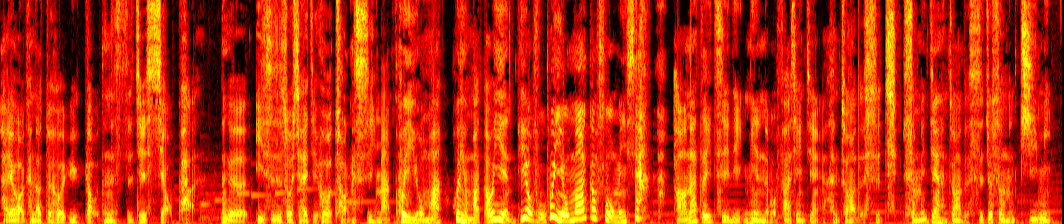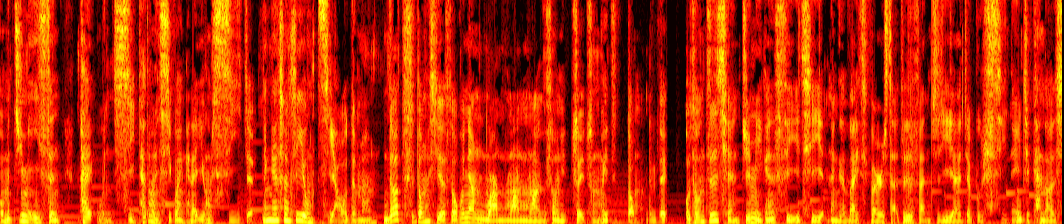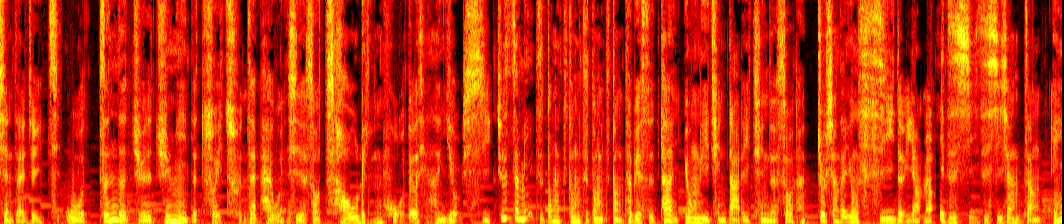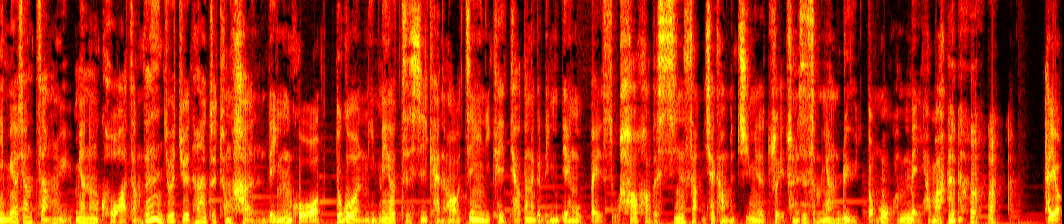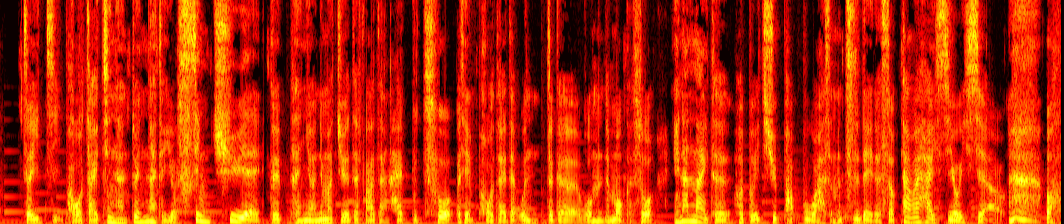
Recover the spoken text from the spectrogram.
还有啊看到最后预告，真的是直接笑盘。那个意思是说下一集会有床戏吗？会有吗？会有吗？导演皮尔福会有吗？告诉我们一下。好，那这一集里面呢，我发现一件很重要的事情。什么一件很重要的事？就是我们 Jimmy，我们 Jimmy 医生拍吻戏，他都很习惯给他用吸的，应该算是用嚼的吗？你知道吃东西的时候会那样哇哇哇的时候，你嘴唇会一直动，对不对？我从之前 Jimmy 跟 C 一起演那个 Vice Versa，就是反之亦爱这部戏呢，一直看到现在这一集，我真的觉得 Jimmy 的嘴唇在拍吻戏的时候超灵活的，而且很有戏，就是这边一直动，一直动，一直动，一直动。特别是他很用力亲、大力亲的时候，他就像在用吸的一样，没有一直吸，一直吸，像章，哎，也没有像章鱼，没有那么夸张，但是你就会觉得他的嘴唇很灵活。如果你没有仔细看的话，我建议你可以调到那个零点五倍速，好好的欣赏一下，看我们 Jimmy 的嘴唇是什么样律动，哦，很美，好吗？还有。这一集婆仔竟然对 Night 有兴趣耶！各位朋友，你有没有觉得这发展还不错？而且婆仔在问这个我们的 Mock 说：“诶，那 Night 会不会去跑步啊什么之类的时候，他会害羞一下哦。”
